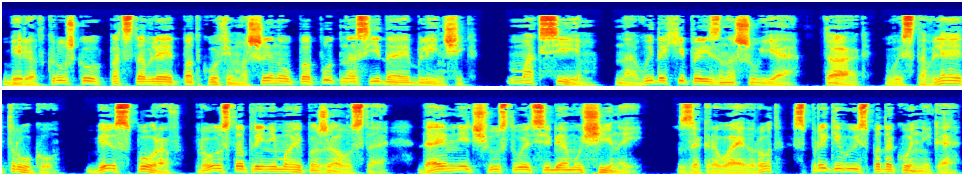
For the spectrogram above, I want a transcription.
Берет кружку, подставляет под кофемашину, попутно съедая блинчик. «Максим!» — на выдохе произношу я. «Так», — выставляет руку. «Без споров, просто принимай, пожалуйста. Дай мне чувствовать себя мужчиной». Закрываю рот, спрыгиваю с подоконника.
